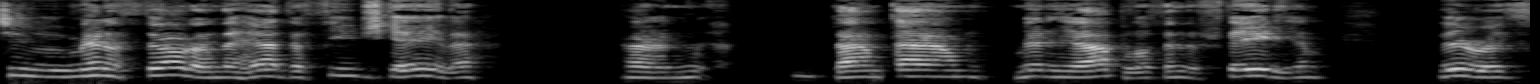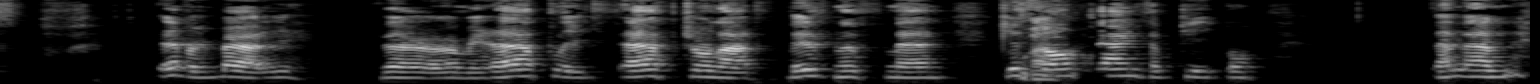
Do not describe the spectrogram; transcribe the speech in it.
to Minnesota and they had this huge gala uh, in downtown Minneapolis in the stadium. There was everybody there. I mean, athletes, astronauts, businessmen, just Wow. all kinds of people. And then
